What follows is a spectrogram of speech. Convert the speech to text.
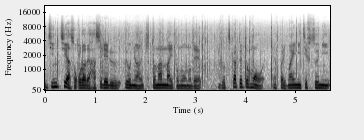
う1日やそこらで走れるようにはきっとなんないと思うのでどっちかというともうやっぱり毎日普通に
